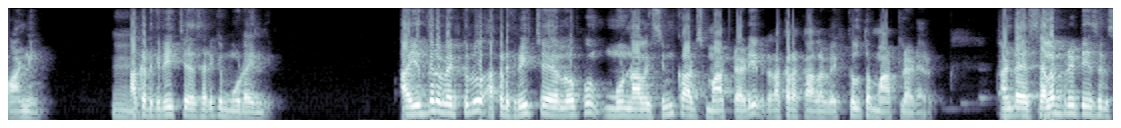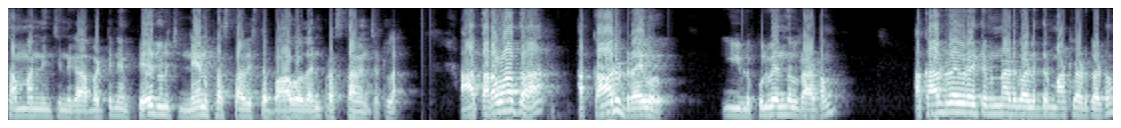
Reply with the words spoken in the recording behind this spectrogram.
మార్నింగ్. అక్కడికి రీచ్ అయ్యేసరికి మూడైంది. ఆ ఇద్దరు వ్యక్తులు అక్కడికి రీచ్ అయ్యేలోపు మూడు నాలుగు సిమ్ కార్డ్స్ మాట్లాడి రకరకాల వ్యక్తులతో మాట్లాడారు. అంటే సెలబ్రిటీస్కి సంబంధించింది కాబట్టి నేను పేర్లు నేను ప్రస్తావిస్తే బాగోదని ప్రస్తావించట్లా. ఆ తర్వాత ఆ కారు డ్రైవరు వీళ్ళు పులివెందులు రావటం ఆ కారు డ్రైవర్ అయితే విన్నాడు వాళ్ళిద్దరు మాట్లాడుకోవటం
